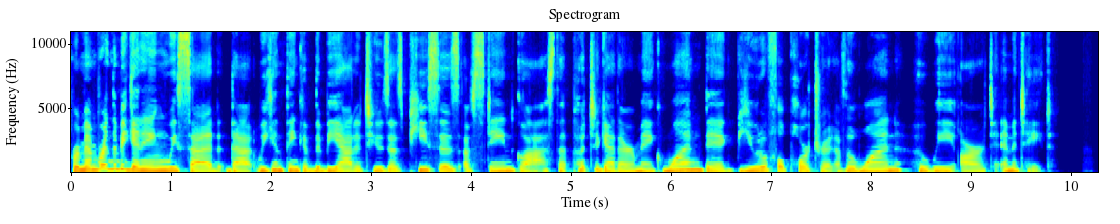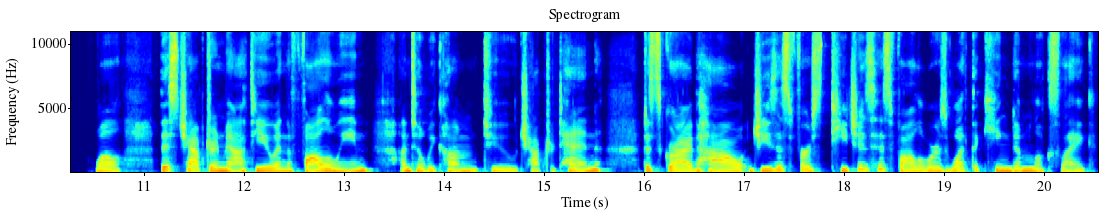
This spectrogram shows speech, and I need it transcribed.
Remember in the beginning, we said that we can think of the Beatitudes as pieces of stained glass that put together make one big, beautiful portrait of the one who we are to imitate. Well, this chapter in Matthew and the following, until we come to chapter 10, describe how Jesus first teaches his followers what the kingdom looks like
